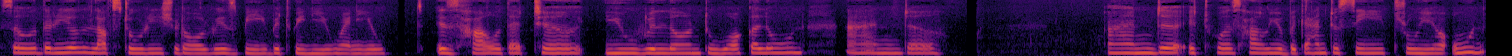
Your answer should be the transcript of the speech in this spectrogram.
So the real love story should always be between you and you. Is how that uh, you will learn to walk alone and uh, and uh, it was how you began to see through your own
